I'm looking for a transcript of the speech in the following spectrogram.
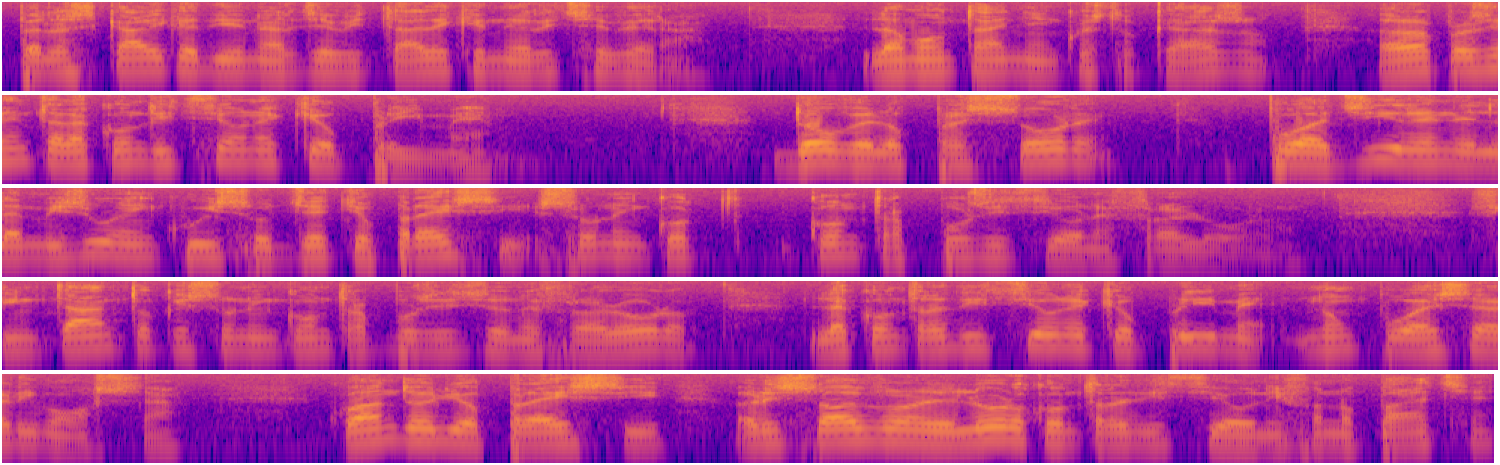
per la scarica di energia vitale che ne riceverà. La montagna in questo caso rappresenta la condizione che opprime, dove l'oppressore può agire nella misura in cui i soggetti oppressi sono in contrapposizione fra loro. Fintanto che sono in contrapposizione fra loro, la contraddizione che opprime non può essere rimossa. Quando gli oppressi risolvono le loro contraddizioni, fanno pace,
